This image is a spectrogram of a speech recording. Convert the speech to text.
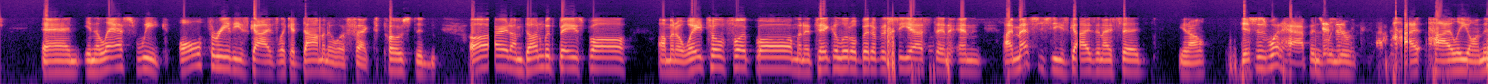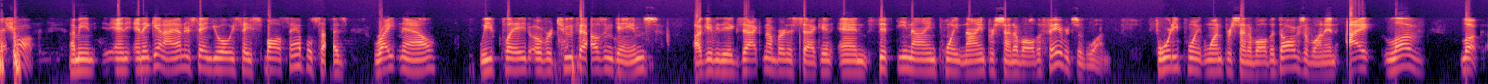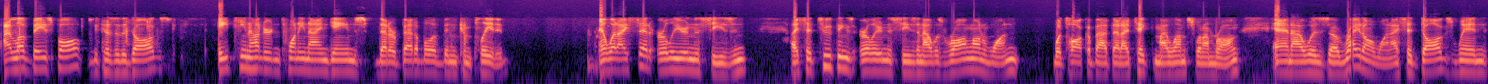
And in the last week, all three of these guys, like a domino effect, posted, All right, I'm done with baseball. I'm going to wait till football. I'm going to take a little bit of a siesta. And, and I messaged these guys and I said, You know, this is what happens when you're high, highly on the chalk. I mean, and, and again, I understand you always say small sample size. Right now, we've played over 2,000 games. I'll give you the exact number in a second, and 59.9% of all the favorites have won. 40.1% of all the dogs have won. And I love, look, I love baseball because of the dogs. 1,829 games that are bettable have been completed. And what I said earlier in the season, I said two things earlier in the season. I was wrong on one. We'll talk about that. I take my lumps when I'm wrong. And I was uh, right on one. I said dogs win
